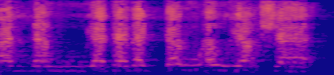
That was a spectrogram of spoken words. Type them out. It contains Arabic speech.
لَعَلَّهُ يَتَذَكَّرُ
